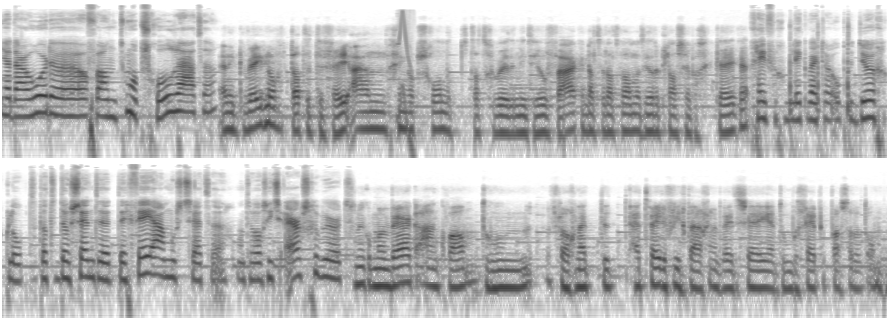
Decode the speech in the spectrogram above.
ja, daar hoorden we van toen we op school zaten. En ik weet nog dat de tv aanging op school. Dat, dat gebeurde niet heel vaak. En dat we dat wel met heel de klas hebben gekeken. Gegeven blik werd er op de deur geklopt dat de docent de tv aan moest zetten, want er was iets ergs gebeurd. Toen ik op mijn werk aankwam, toen vloog net de- het tweede vliegtuig in het WTC en toen begreep ik pas dat het om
